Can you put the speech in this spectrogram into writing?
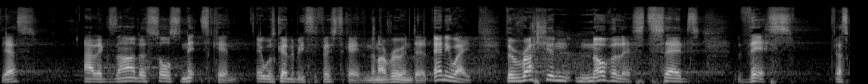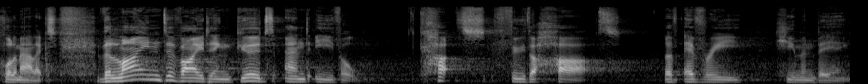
Yes? Alexander Solzhenitsyn. It was going to be sophisticated, and then I ruined it. Anyway, the Russian novelist said this. Let's call him Alex. The line dividing good and evil cuts through the heart of every human being.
